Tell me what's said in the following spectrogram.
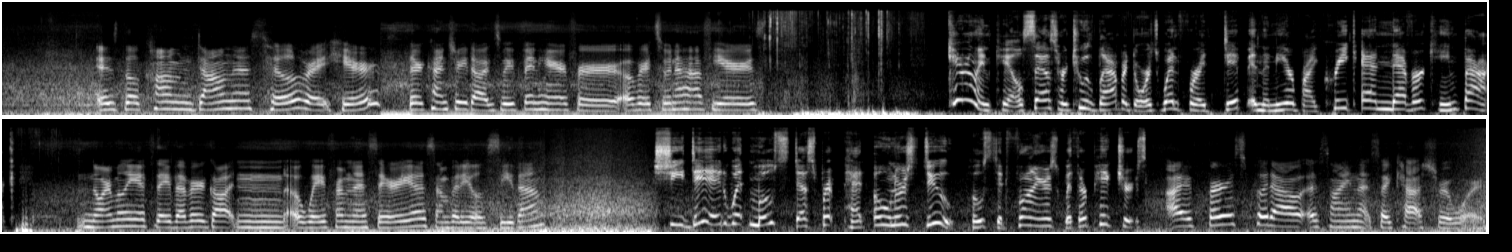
is they'll come down this hill right here. They're country dogs. We've been here for over two and a half years. Carolyn Kale says her two Labradors went for a dip in the nearby creek and never came back. Normally, if they've ever gotten away from this area, somebody will see them. She did what most desperate pet owners do posted flyers with their pictures. I first put out a sign that said cash reward.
